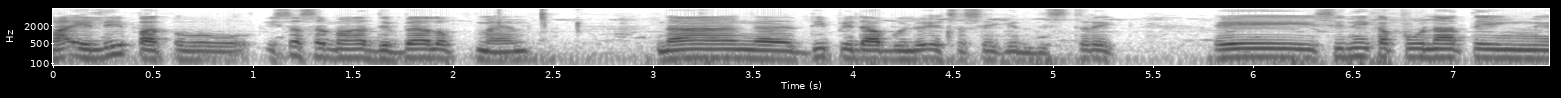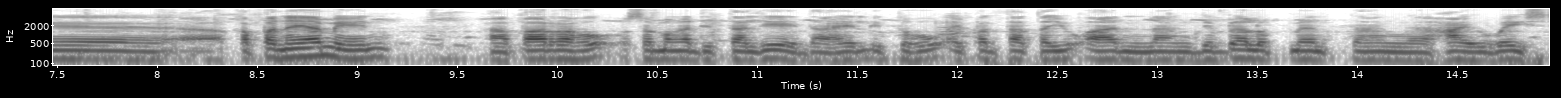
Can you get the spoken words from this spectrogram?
mailipat o isa sa mga development ng ah, DPWH sa 2nd District. Eh, sinika po nating ah, kapanayamin ah, para ho sa mga detalye dahil ito ho ay pagtatayuan ng development ng ah, highways.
